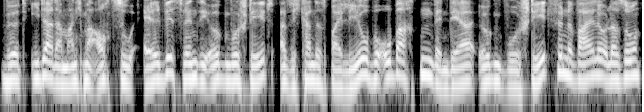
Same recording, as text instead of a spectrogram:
Wird Ida da manchmal auch zu Elvis, wenn sie irgendwo steht? Also ich kann das bei Leo beobachten, wenn der irgendwo steht für eine Weile oder so,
